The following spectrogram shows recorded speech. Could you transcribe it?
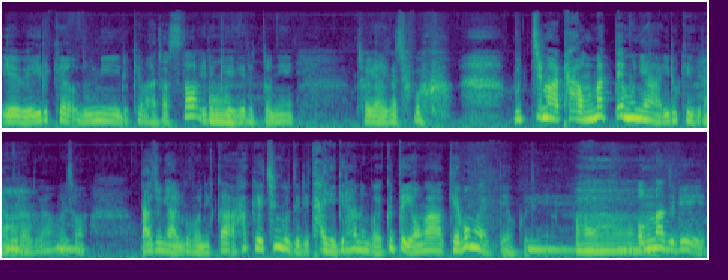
얘 왜 이렇게 눈이 이렇게 맞았어? 이렇게 어. 얘기를 했더니 저희 아이가 저보고 묻지 마. 다 엄마 때문이야. 이렇게 얘기를 하더라고요. 그래서 음. 나중에 알고 보니까 학교의 친구들이 다 얘기를 하는 거예요. 그때 영화 개봉할 때였거든요. 음. 아. 엄마들이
